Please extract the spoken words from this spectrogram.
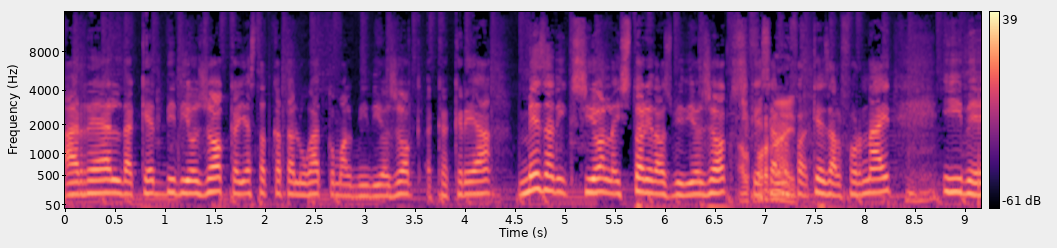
arrel d'aquest videojoc que ja ha estat catalogat com el videojoc que crea més addicció en la història dels videojocs, El que, és el, que és el Fortnite, i bé,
